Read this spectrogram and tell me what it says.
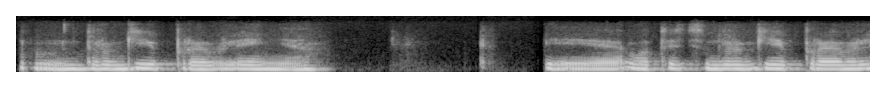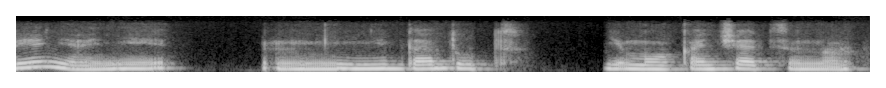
другие проявления. И вот эти другие проявления, они не дадут ему окончательно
